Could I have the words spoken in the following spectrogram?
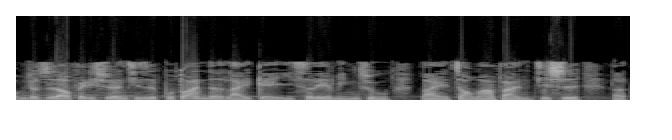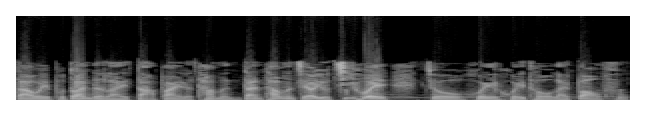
我们就知道菲利士人其实不断的来给以色列民族来找麻烦，即使呃大卫不断的来打败了他们，但他们只要有机会就会回头来报复。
